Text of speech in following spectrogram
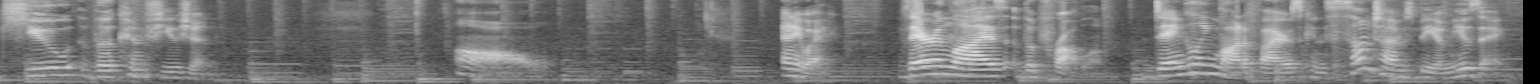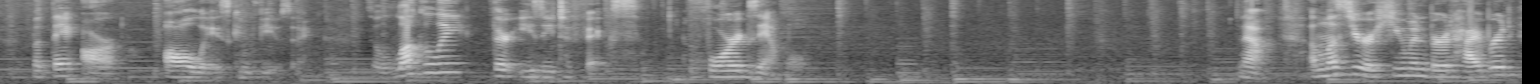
Cue the confusion. Oh. Anyway, therein lies the problem. Dangling modifiers can sometimes be amusing, but they are always confusing. So luckily, they're easy to fix. For example, now, unless you're a human-bird hybrid,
